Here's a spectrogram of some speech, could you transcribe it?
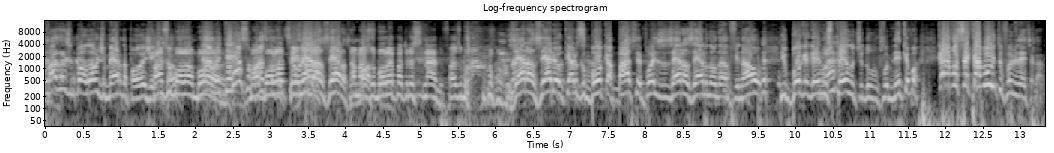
o- faz esse bolão de merda pra hoje aí. Faz o então. bolão, boa. Não, não interessa, Mas faz o bolão tem- Zero a zero essa Não, mas bosta. o bolão é patrocinado. Faz o bolão. 0x0, eu quero que o Boca passe, depois 0x0 no- na final e o Boca ganha nos pênaltis do Fluminense. Que eu vou... Cara, eu vou secar muito o Fluminense agora.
